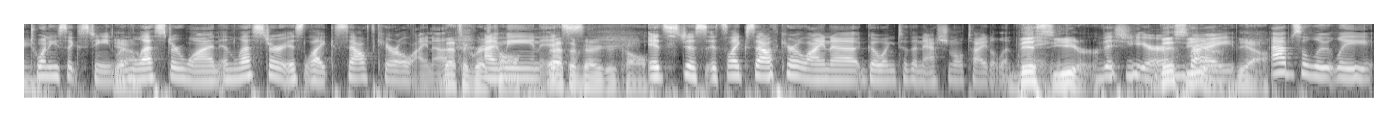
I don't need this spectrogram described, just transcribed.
Leicester, 2016, Yeah. when Leicester won, and Leicester is like South Carolina. That's a great. I call. mean, that's a very good call. It's just it's like South Carolina going to the national title and this winning. year, This year. This year, Right. yeah. Absolutely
